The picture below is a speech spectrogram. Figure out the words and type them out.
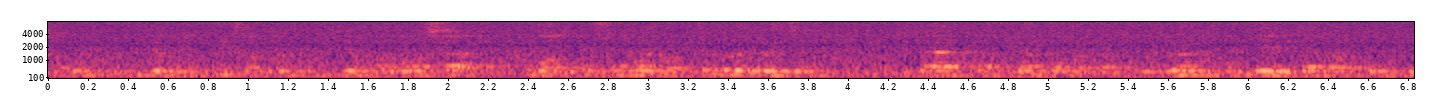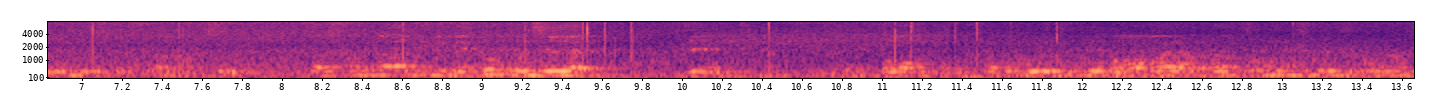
ঠাকুরের প্রতি যে ভক্তি ঠাকুরের প্রতি যে ভালোবাসা খুব অল্প সময় রক্ত করে হয়েছে এটা একটা বিরাট বড় তার পরিবারের মধ্যে এটা তার প্রতি জড়িত সবসময় হচ্ছে। তার সন্তান দিকে দেখেও বোঝা যায় যে ঠাকুর বলেছেন যে বাবা মায়ের আধার কোনো জীবনের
